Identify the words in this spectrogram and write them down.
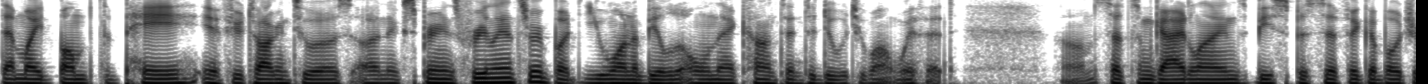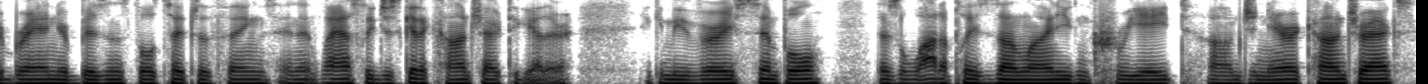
that might bump the pay if you're talking to a, an experienced freelancer, but you want to be able to own that content to do what you want with it. Um, set some guidelines, be specific about your brand, your business, those types of things. And then lastly, just get a contract together. It can be very simple. There's a lot of places online you can create um, generic contracts,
